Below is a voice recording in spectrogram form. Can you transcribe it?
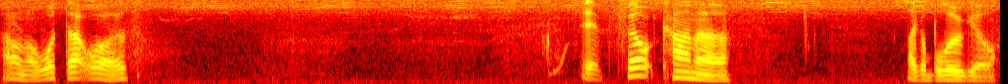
I don't know what that was. It felt kind of like a bluegill.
